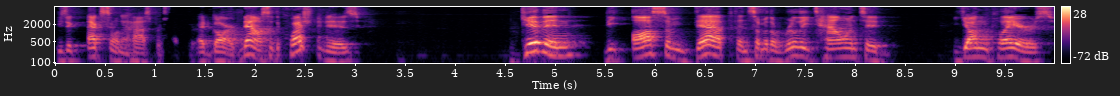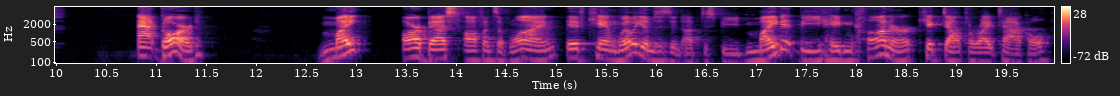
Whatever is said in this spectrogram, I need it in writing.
He's an excellent yeah. pass protector at guard. Now, so the question is, given the awesome depth and some of the really talented young players at guard, might our best offensive line if Cam Williams isn't up to speed? Might it be Hayden Conner kicked out to right tackle,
